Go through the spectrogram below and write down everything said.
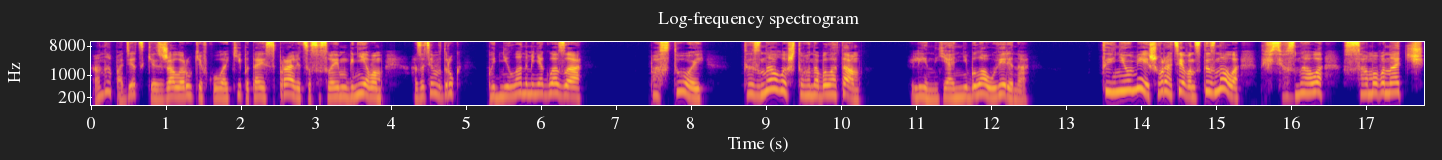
Она по-детски сжала руки в кулаки, пытаясь справиться со своим гневом, а затем вдруг подняла на меня глаза. «Постой, ты знала, что она была там?» «Лин, я не была уверена». «Ты не умеешь врать, Эванс, ты знала, ты все знала с самого нач...»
